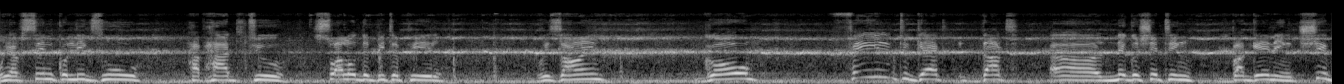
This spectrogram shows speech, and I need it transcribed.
we have seen colleagues who have had to swallow the bitter pill, resign, go, fail to get that uh, negotiating, bargaining chip,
